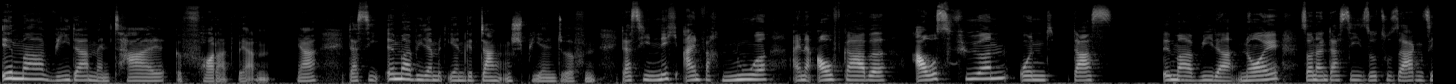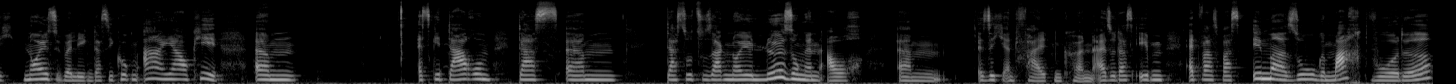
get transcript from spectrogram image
immer wieder mental gefordert werden. Ja, dass sie immer wieder mit ihren Gedanken spielen dürfen, dass sie nicht einfach nur eine Aufgabe ausführen und das immer wieder neu, sondern dass sie sozusagen sich Neues überlegen, dass sie gucken, ah ja, okay, ähm, es geht darum, dass, ähm, dass sozusagen neue Lösungen auch ähm, sich entfalten können. Also dass eben etwas, was immer so gemacht wurde,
